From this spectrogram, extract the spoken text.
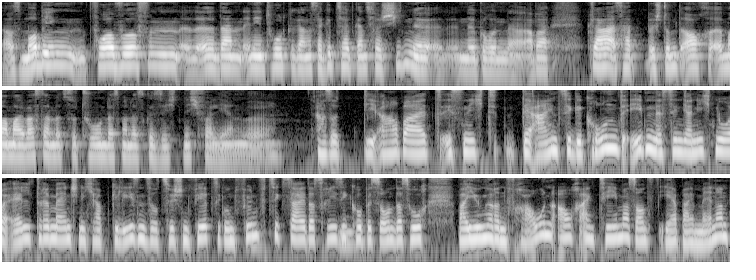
aus Mobbing-Vorwürfen äh, dann in den Tod gegangen ist. Da gibt es halt ganz verschiedene äh, Gründe. Aber klar, es hat bestimmt auch immer mal was damit zu tun, dass man das Gesicht nicht verlieren will. Also die Arbeit ist nicht der einzige Grund. Eben, es sind ja nicht nur ältere Menschen. Ich habe gelesen, so zwischen 40 und 50 sei das Risiko mhm. besonders hoch. Bei jüngeren Frauen auch ein Thema, sonst eher bei Männern.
